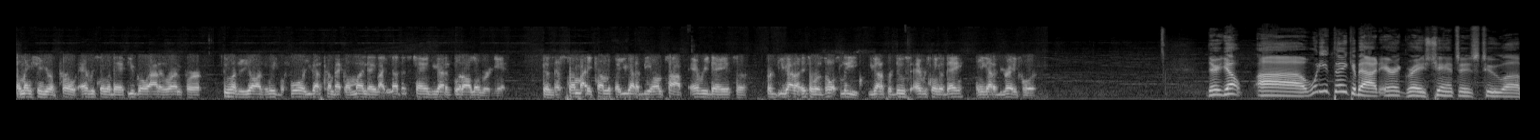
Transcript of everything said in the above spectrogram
So make sure you're a pro every single day. If you go out and run for 200 yards a week before, you got to come back on Monday like nothing's changed. You got to do it all over again because there's somebody coming, so you got to be on top every day. It's a you got to it's a results league. You got to produce every single day, and you got to be ready for it. There you go. Uh, what do you think about Eric Gray's chances to, uh,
